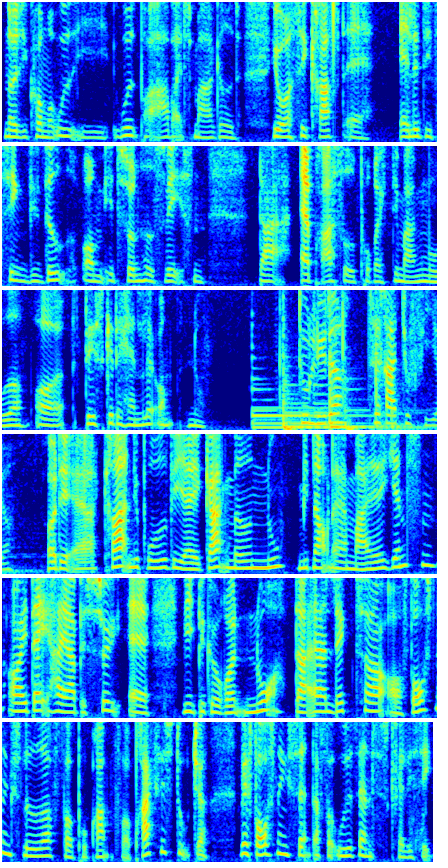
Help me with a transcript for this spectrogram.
når de kommer ud, i, ud på arbejdsmarkedet. Jo også i kraft af alle de ting, vi ved om et sundhedsvæsen, der er presset på rigtig mange måder, og det skal det handle om nu. Du lytter til Radio 4 og det er Kranjebrud, vi er i gang med nu. Mit navn er Maja Jensen, og i dag har jeg besøg af Vibeke Røn Nord, der er lektor og forskningsleder for program for praksisstudier ved Forskningscenter for Uddannelseskvalitet,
